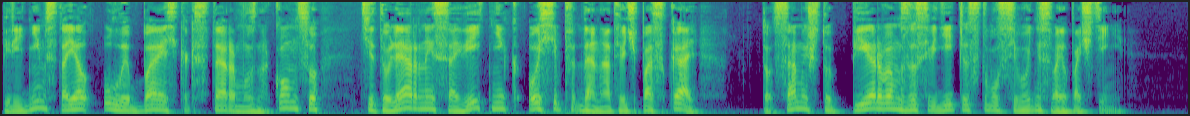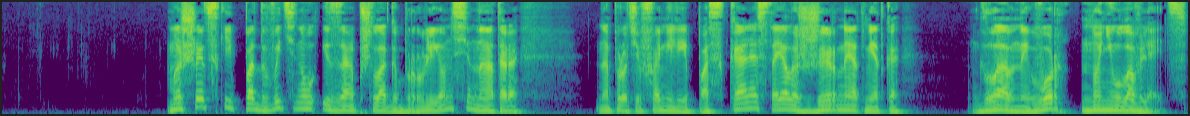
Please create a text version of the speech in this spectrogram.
Перед ним стоял, улыбаясь, как старому знакомцу, — титулярный советник Осип Донатович Паскаль, тот самый, что первым засвидетельствовал сегодня свое почтение. Мышецкий подвытянул из-за обшлага брульон сенатора. Напротив фамилии Паскаля стояла жирная отметка «Главный вор, но не уловляется».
